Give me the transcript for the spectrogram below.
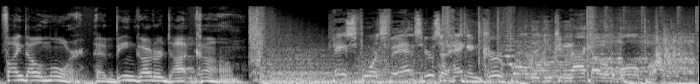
Find out more at beenegarter.com. Hey, sports fans, here's a hanging curveball that you can knock out of the ballpark.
